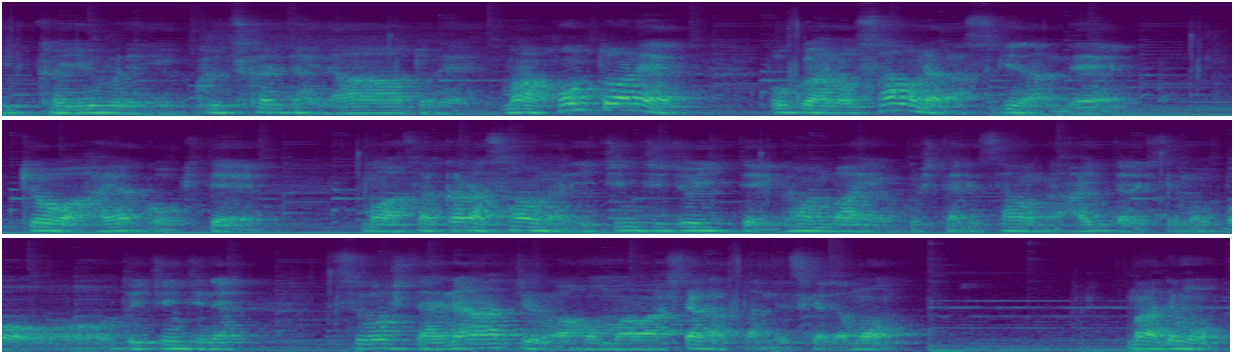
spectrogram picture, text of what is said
一回湯船にゆっくり浸かりたいなとね。まあ本当はね僕あのサウナが好きなんで今日は早く起きてもう朝からサウナに一日中行って岩盤浴したりサウナ入ったりしてもうぼーっと一日ね過ごしたいなっていうのがほんまはしたかったんですけども。まあでも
